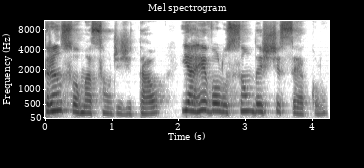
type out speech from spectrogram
transformação digital e a revolução deste século.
